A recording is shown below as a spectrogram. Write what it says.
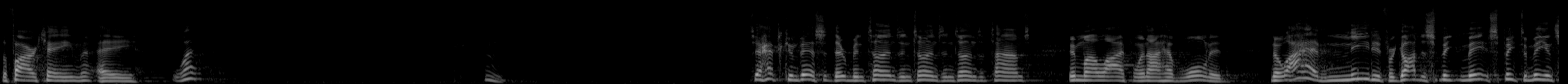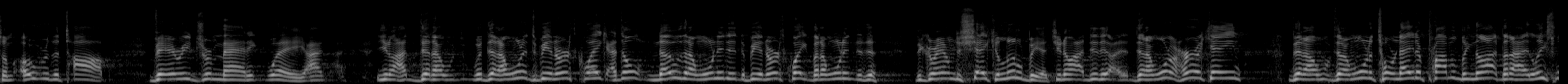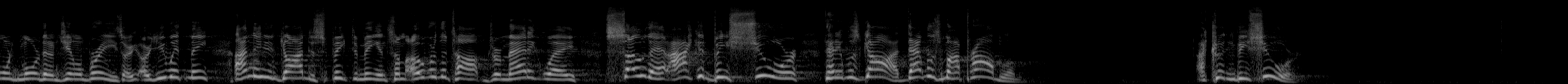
the fire came a what? See, I have to confess that there have been tons and tons and tons of times in my life when I have wanted, no, I have needed for God to speak, me, speak to me in some over the top, very dramatic way. I, you know, I, did, I, did I want it to be an earthquake? I don't know that I wanted it to be an earthquake, but I wanted to, the ground to shake a little bit. You know, I, did, it, did I want a hurricane? Did I, did I want a tornado? Probably not, but I at least wanted more than a gentle breeze. Are, are you with me? I needed God to speak to me in some over the top, dramatic way so that I could be sure that it was God. That was my problem. I couldn't be sure.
